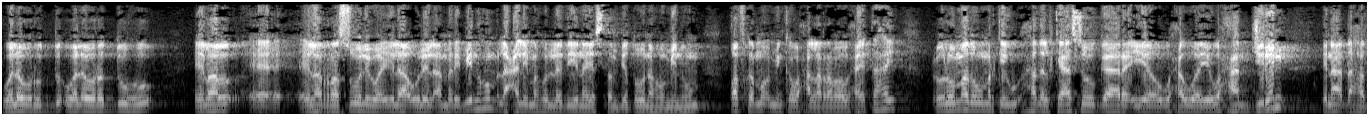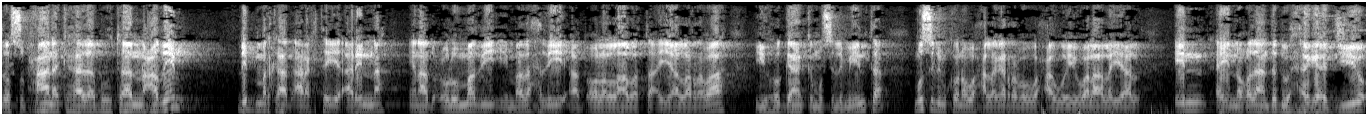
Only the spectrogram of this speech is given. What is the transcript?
walow radduuhu ila alrasuuli wa ila uli lamri minhum lacalimahu aladiina yastanbituunahu minhum. Qofka mu'minka waxaa la rabaa waxay tahay culummadu markay hadalkaa soo gaara iyo waxa weeye waxaan jirin inaad dhahdo subxaanaka hada buhtaanun cadiim dhib markaad aragtay arrinna inaad culummadii iyo madaxdii aad ola laabato ayaa la rabaa iyo hoggaanka muslimiinta. Muslimkuna waxaa laga raba waxa weeye walaalayaal in ay noqdaan dad wax hagaajiyo.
